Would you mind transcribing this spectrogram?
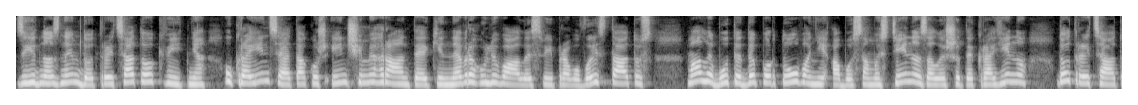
Згідно з ним, до 30 квітня українці, а також інші мігранти, які не врегулювали свій правовий статус, мали бути депортовані або самостійно залишити країну до 30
